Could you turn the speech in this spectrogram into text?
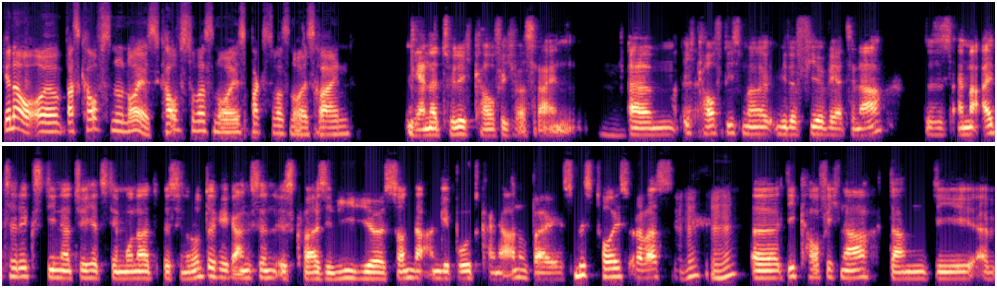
Genau, äh, was kaufst du nur Neues? Kaufst du was Neues? Packst du was Neues rein? Ja, natürlich kaufe ich was rein. Mhm. Ähm, ich kaufe diesmal wieder vier Werte nach. Das ist einmal Alterix, die natürlich jetzt den Monat bisschen runtergegangen sind, ist quasi wie hier Sonderangebot, keine Ahnung, bei Smith Toys oder was. Mhm, mhm. äh, die kaufe ich nach. Dann die äh,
